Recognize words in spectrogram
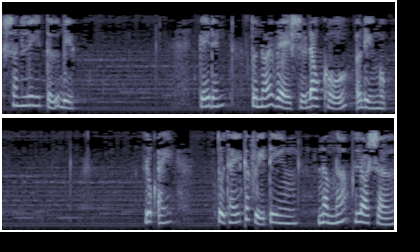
sanh ly tử biệt. Kế đến, tôi nói về sự đau khổ ở địa ngục. Lúc ấy, tôi thấy các vị tiên nâm nóp lo sợ.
